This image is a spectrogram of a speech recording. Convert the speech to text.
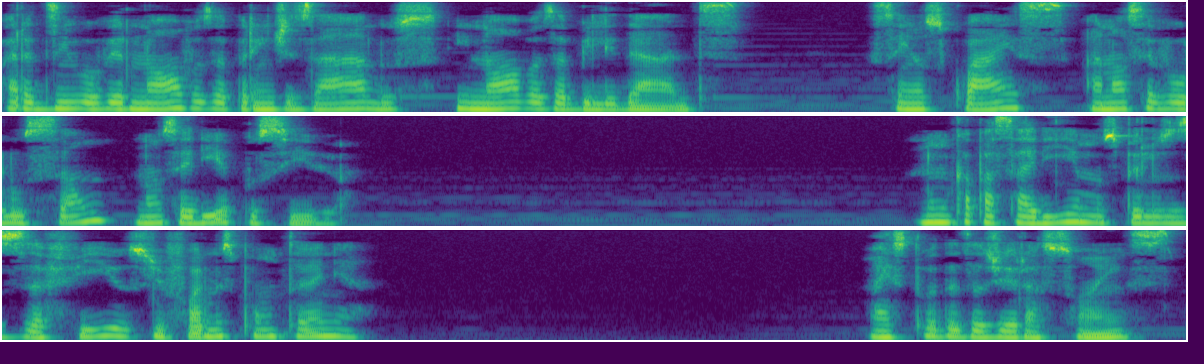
para desenvolver novos aprendizados e novas habilidades, sem os quais a nossa evolução não seria possível. Nunca passaríamos pelos desafios de forma espontânea. Mas todas as gerações,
